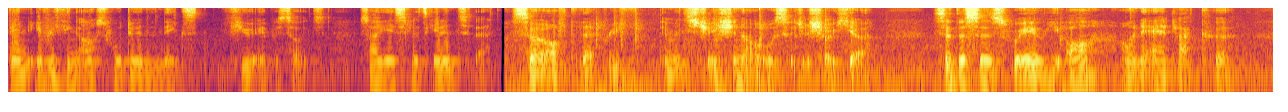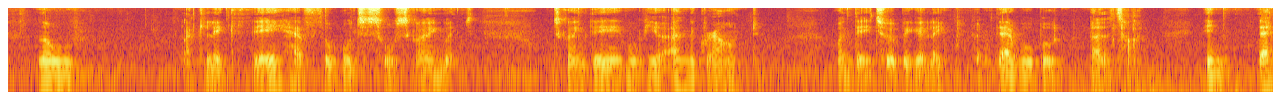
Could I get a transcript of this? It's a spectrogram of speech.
Then everything else we'll do in the next few episodes. So I guess let's get into that. So after that brief demonstration, I'll also just show here. So this is where we are. I want to add like a little like lake there, have the water source going with what's going there will be an underground one day to a bigger lake, but that will build another time. Then that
